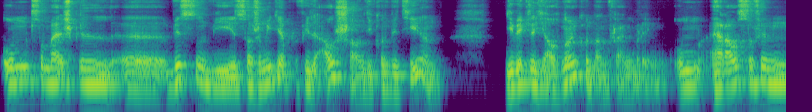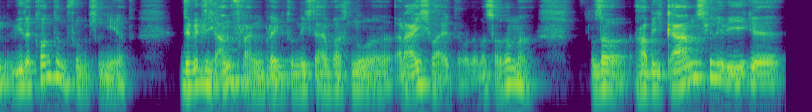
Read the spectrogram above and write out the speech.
Um zum Beispiel äh, wissen, wie Social Media Profile ausschauen, die konvertieren, die wirklich auch Neukundenanfragen bringen, um herauszufinden, wie der Content funktioniert, der wirklich Anfragen bringt und nicht einfach nur Reichweite oder was auch immer so habe ich ganz viele Wege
